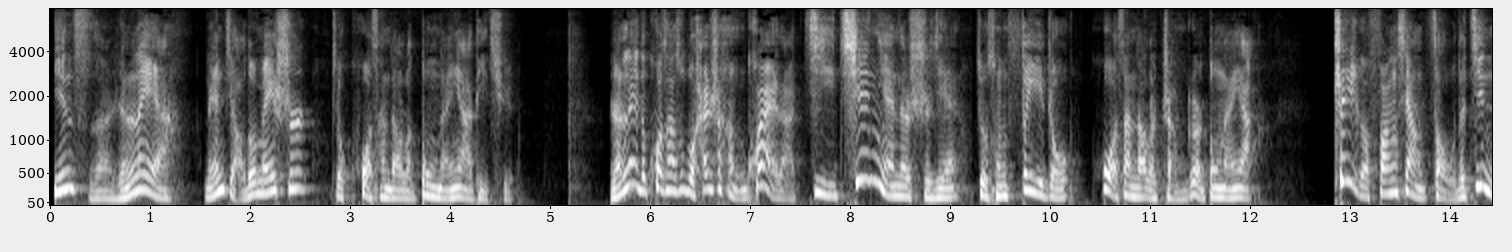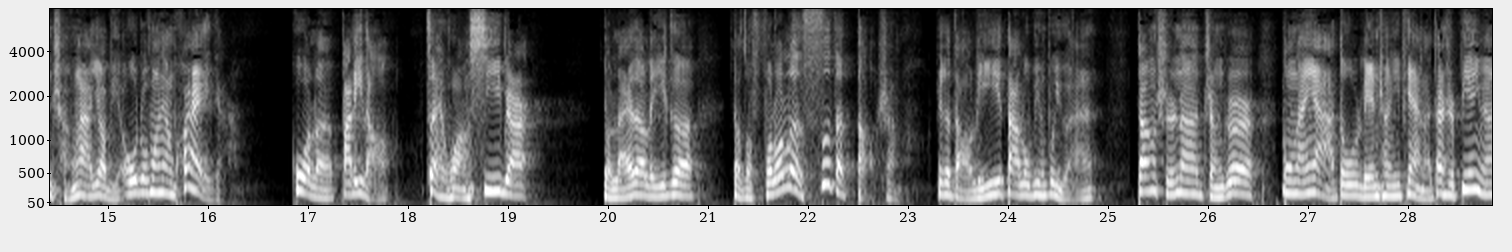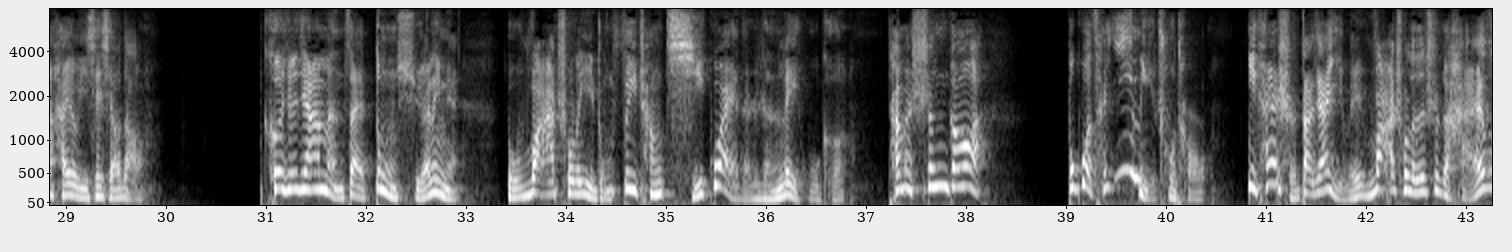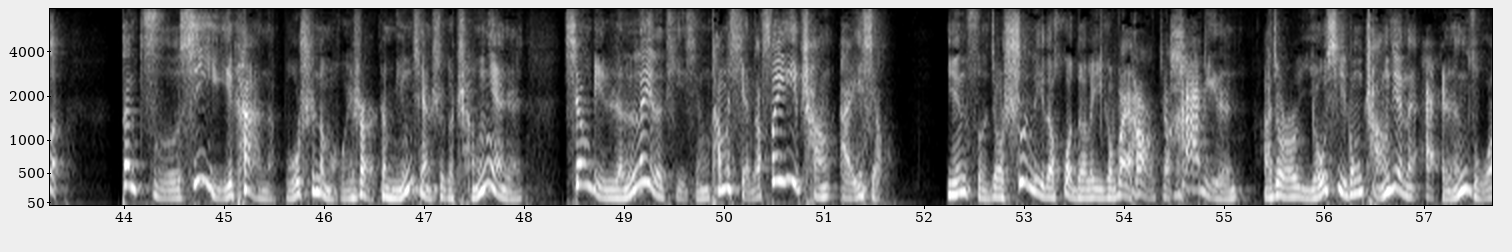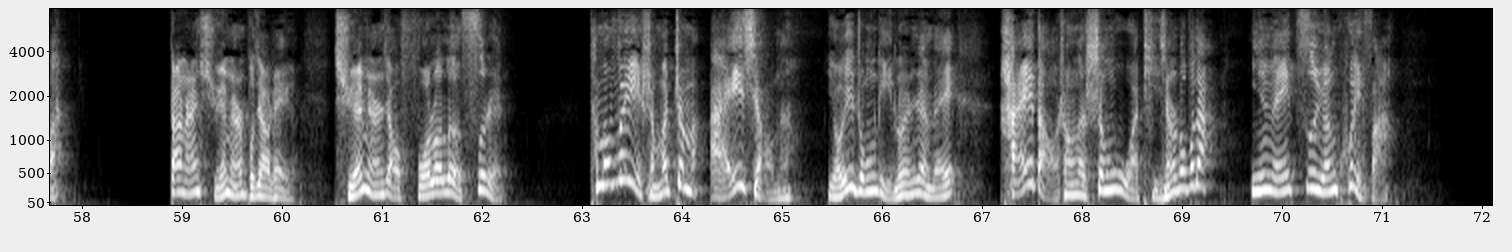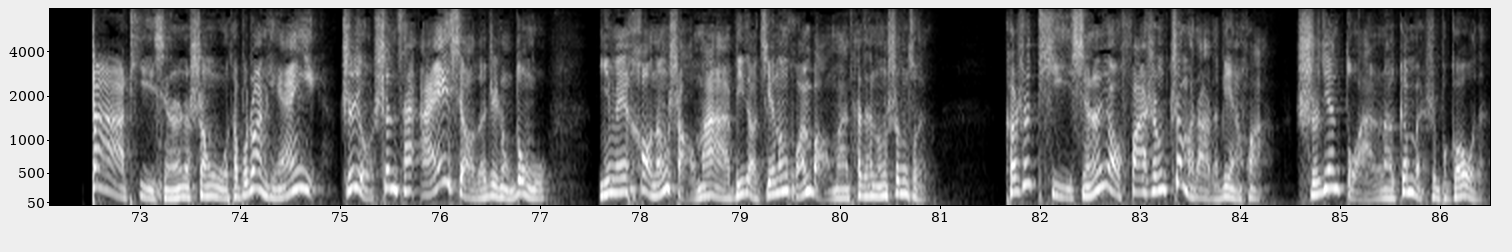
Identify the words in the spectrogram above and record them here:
因此啊，人类啊连脚都没湿，就扩散到了东南亚地区。人类的扩散速度还是很快的，几千年的时间就从非洲扩散到了整个东南亚。这个方向走的进程啊，要比欧洲方向快一点。过了巴厘岛，再往西边，就来到了一个叫做佛罗勒斯的岛上。这个岛离大陆并不远。当时呢，整个东南亚都连成一片了，但是边缘还有一些小岛。科学家们在洞穴里面。就挖出了一种非常奇怪的人类骨骼，他们身高啊，不过才一米出头。一开始大家以为挖出来的是个孩子，但仔细一看呢，不是那么回事这明显是个成年人。相比人类的体型，他们显得非常矮小，因此就顺利的获得了一个外号，叫哈比人啊，就是游戏中常见的矮人族了。当然，学名不叫这个，学名叫佛罗勒斯人。他们为什么这么矮小呢？有一种理论认为，海岛上的生物啊体型都不大，因为资源匮乏。大体型的生物它不赚便宜，只有身材矮小的这种动物，因为耗能少嘛，比较节能环保嘛，它才能生存。可是体型要发生这么大的变化，时间短了根本是不够的。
